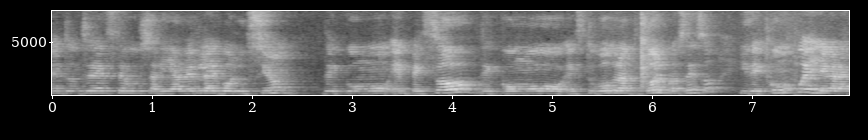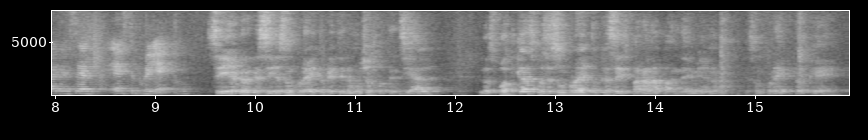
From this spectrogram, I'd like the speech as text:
Entonces, ¿te gustaría ver la evolución de cómo empezó, de cómo estuvo durante todo el proceso y de cómo puede llegar a crecer este proyecto. Sí, yo creo que sí, es un proyecto que tiene mucho potencial. Los podcasts, pues es un proyecto que se disparó en la pandemia, ¿no? Es un proyecto que,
